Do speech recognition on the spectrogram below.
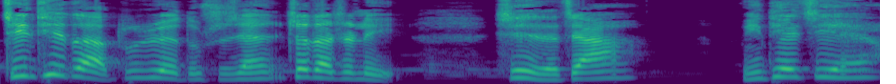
今天的读阅读时间就到这里，谢谢大家，明天见。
